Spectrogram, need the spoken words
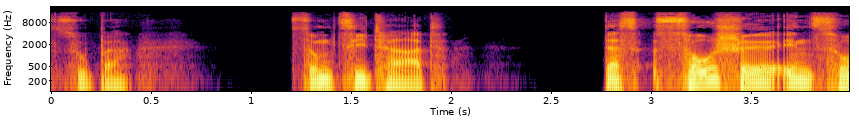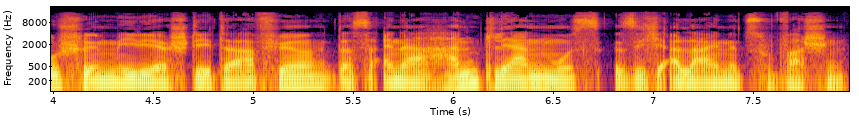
Super. Zum Zitat. Das Social in Social Media steht dafür, dass eine Hand lernen muss, sich alleine zu waschen.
